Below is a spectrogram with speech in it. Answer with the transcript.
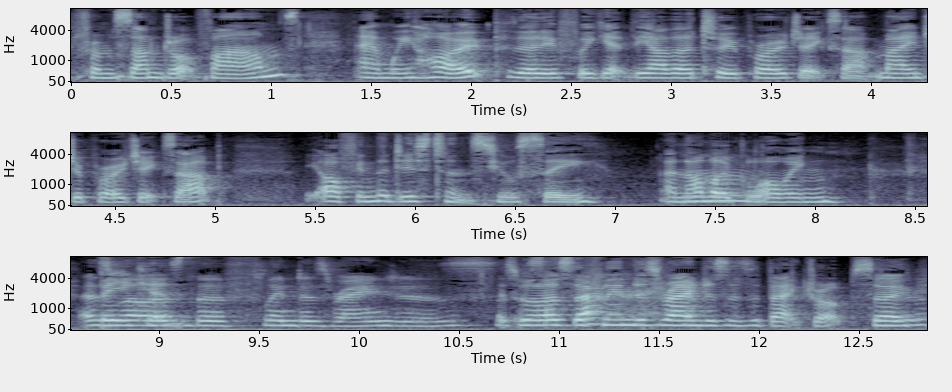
from Sundrop Farms. And we hope that if we get the other two projects up, major projects up, off in the distance, you'll see another glowing, as well as the Flinders Ranges, as well as the Flinders Ranges as a backdrop. So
